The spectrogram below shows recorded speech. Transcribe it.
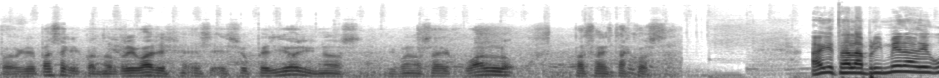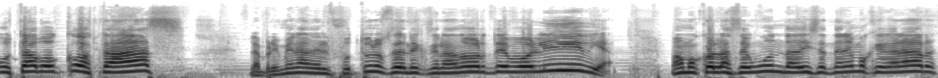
Y lo que pasa que cuando el rival es, superior y, no, y vos no sabes jugarlo, pasan estas cosas. Ahí está la primera de Gustavo Costas. La primera del futuro seleccionador de Bolivia. Vamos con la segunda, dice, tenemos que ganar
